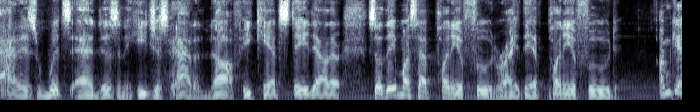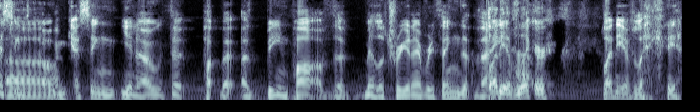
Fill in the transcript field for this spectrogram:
at his wits' end, isn't he? He just had enough. He can't stay down there. So they must have plenty of food, right? They have plenty of food. I'm guessing. so. Uh, I'm guessing. You know that, uh, being part of the military and everything that they Plenty of liquor. plenty of liquor,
